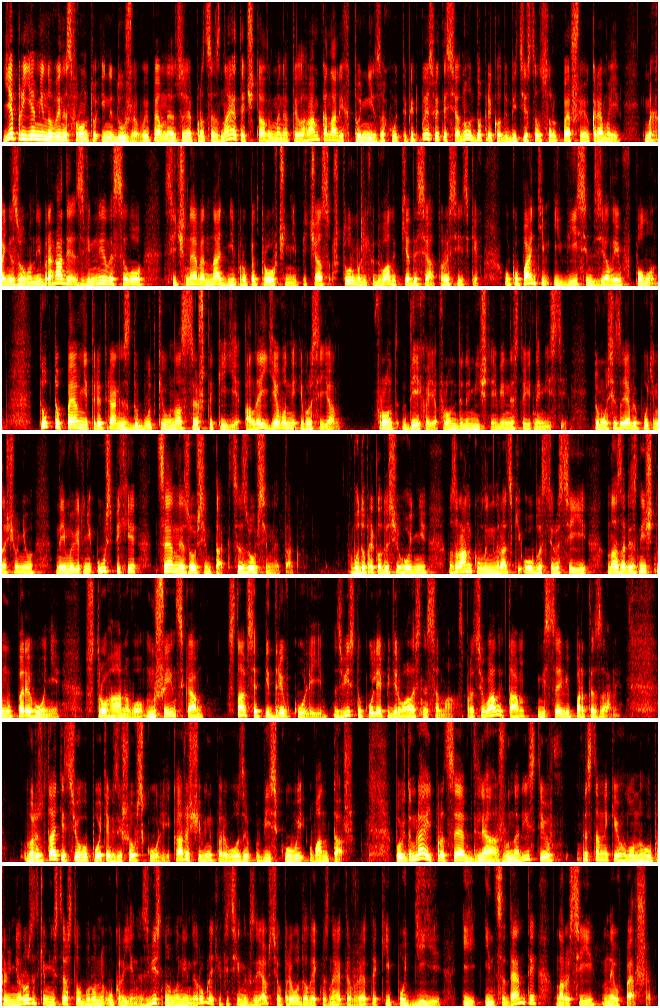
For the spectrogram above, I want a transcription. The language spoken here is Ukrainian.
Є приємні новини з фронту і не дуже. Ви певне вже про це знаєте, читали в мене в телеграм-каналі. Хто ні, заходьте, підписуйтеся. Ну, до прикладу, бійці 141-ї окремої механізованої бригади звільнили село Січневе на Дніпропетровщині. Під час штурму ліквідували 50 російських окупантів і 8 взяли в полон. Тобто певні територіальні здобутки у нас все ж таки є, але є вони і в росіян. Фронт дихає, фронт динамічний, він не стоїть на місці. Тому всі заяви Путіна, що в нього неймовірні успіхи, це не зовсім так. Це зовсім не так. Бо, до прикладу, сьогодні зранку в Ленінградській області Росії на залізничному перегоні Строганово-Мшинська стався підрив колії. Звісно, колія підірвалась не сама. Спрацювали там місцеві партизани. В результаті цього потяг зійшов з колії. Каже, що він перевозив військовий вантаж. Повідомляють про це для журналістів представники головного управління розвідки Міністерства оборони України. Звісно, вони не роблять офіційних заяв з цього приводу, але як ви знаєте, вже такі події і інциденти на Росії не вперше.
